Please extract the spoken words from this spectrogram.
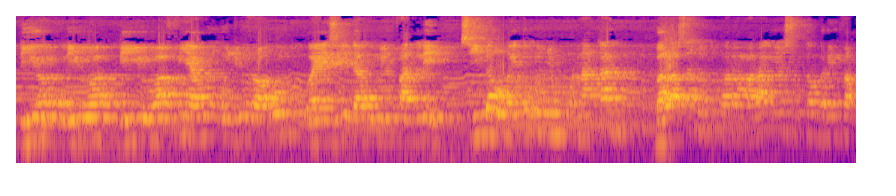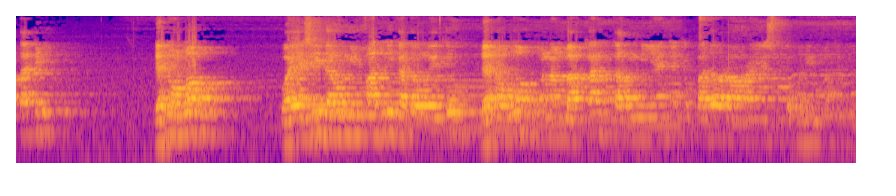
Diwafiyahum ujurahum wa yazidahum min fadli. Sehingga Allah itu menyempurnakan balasan untuk orang-orang yang suka berinfak tadi. Dan Allah wa yazidahu min fadli kata Allah itu dan Allah menambahkan karunia-Nya kepada orang-orang yang suka itu.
